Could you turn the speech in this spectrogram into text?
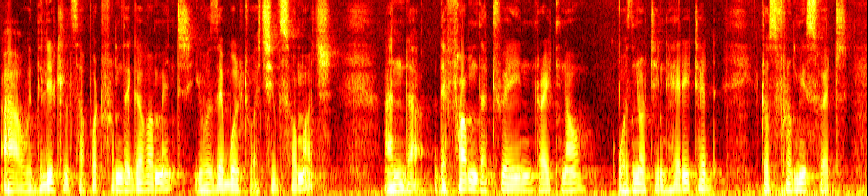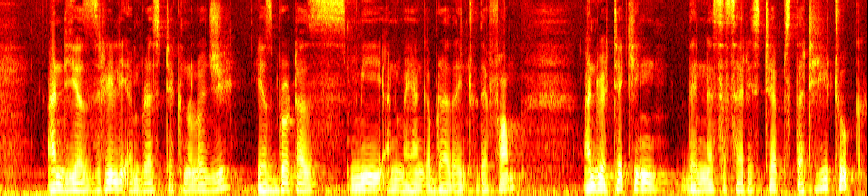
uh, with little support from the government, he was able to achieve so much. And uh, the farm that we're in right now was not inherited, it was from his sweat. And he has really embraced technology. He has brought us, me and my younger brother, into the farm. And we're taking the necessary steps that he took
